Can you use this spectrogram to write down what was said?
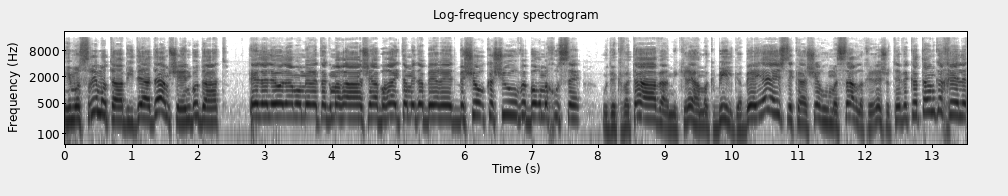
אם מוסרים אותה בידי אדם שאין בו דעת. אלא לעולם אומרת הגמרא שהברייתא מדברת בשור קשור ובור מכוסה. ודקבתה, והמקרה המקביל גבי אש, זה כאשר הוא מסר לחירש שוטה וקטן גחלת.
